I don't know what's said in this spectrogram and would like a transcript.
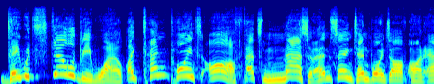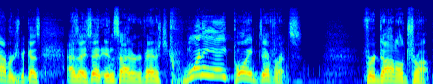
they would still be wild, like 10 points off. That's massive. I'm saying 10 points off on average because, as I said, insider advantage, 28 point difference for Donald Trump.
